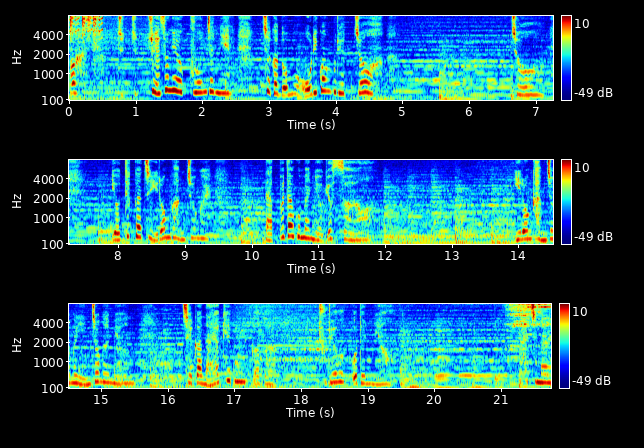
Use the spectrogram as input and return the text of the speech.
아, 저, 저, 죄송해요, 구원자님. 제가 너무 어리광 부렸죠. 저 여태까지 이런 감정을 나쁘다고만 여겼어요. 이런 감정을 인정하면 제가 나약해 보일까봐 두려웠거든요. 하지만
